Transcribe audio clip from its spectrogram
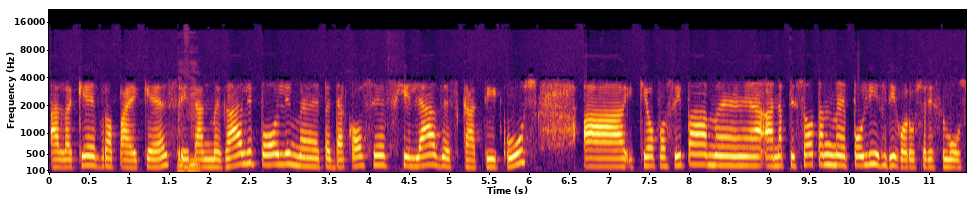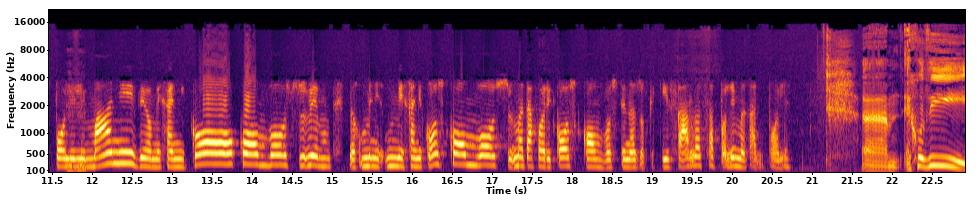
αλλά και ευρωπαικες Ήταν μεγάλη πόλη με 500.000 κατοίκους και όπως είπαμε αναπτυσσόταν με πολύ γρήγορους ρυθμούς. Πολύ λιμάνι, βιομηχανικό κόμβος, μηχανικός κόμβος, μεταφορικός κόμβος στην Αζωφική θάλασσα, πολύ μεγάλη πόλη έχω δει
